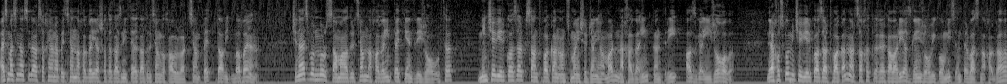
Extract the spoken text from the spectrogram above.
Այս մասին ասել է Արցախի հանրապետության նախագահի աշխատակազմի տեղեկատվության գլխավոր վարչության պետ Դավիթ Բաբայանը։ Չնայած որ նոր համանadrությամբ նախագահային պետք է ընտրի ժողովուրդը, մինչև 2020 թվական անցումային շրջանի համար նախագահին կընտրի ազգային ժողովը։ Նրա խոսքով մինչև 2000 թվականն Արցախը կղեկավարի ազգային ժողովի կողմից ընտրված նախագահը,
